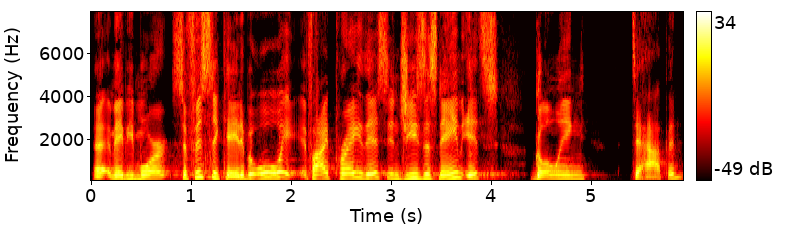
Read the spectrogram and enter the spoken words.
Uh, maybe more sophisticated, but well, wait, if I pray this in Jesus' name, it's going to happen.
